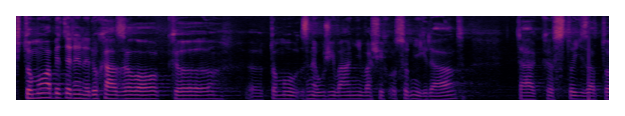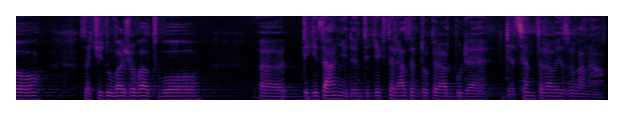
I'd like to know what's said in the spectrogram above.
K tomu, aby tedy nedocházelo k tomu zneužívání vašich osobních dat, tak stojí za to začít uvažovat o digitální identitě, která tentokrát bude decentralizovaná.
